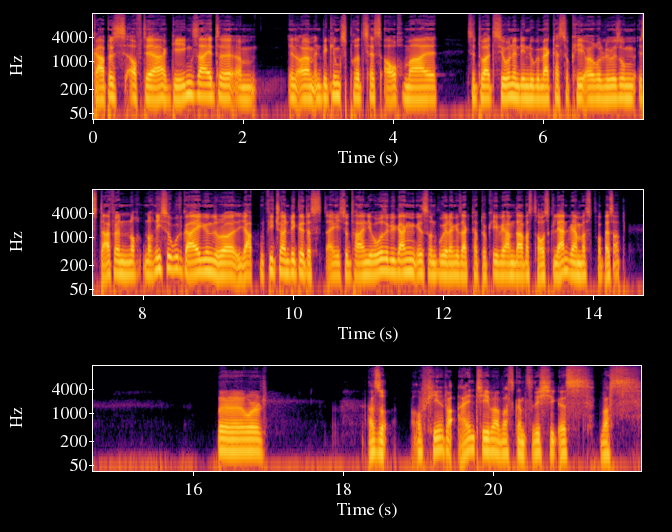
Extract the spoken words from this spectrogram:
Gab es auf der Gegenseite ähm, in eurem Entwicklungsprozess auch mal Situationen, in denen du gemerkt hast, okay, eure Lösung ist dafür noch, noch nicht so gut geeignet oder ihr habt ein Feature entwickelt, das eigentlich total in die Hose gegangen ist und wo ihr dann gesagt habt, okay, wir haben da was draus gelernt, wir haben was verbessert? Äh, also auf jeden Fall ein Thema, was ganz wichtig ist, was,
